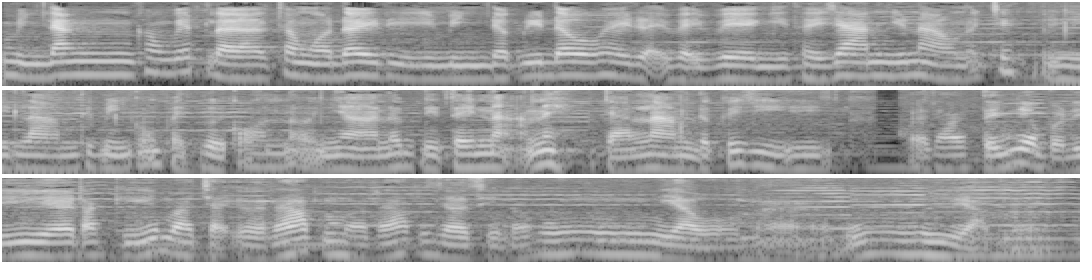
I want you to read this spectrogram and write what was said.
Mình đang không biết là trong ở đây thì mình được đi đâu hay lại phải về nghỉ thời gian như nào nữa chứ. Vì làm thì mình cũng phải gửi con ở nhà nó bị tai nạn này, chả làm được cái gì đang tính là phải đi ờ, đăng ký mà chạy ở ráp mà ráp bây giờ thì nó cũng nhiều mà cũng nguy hiểm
